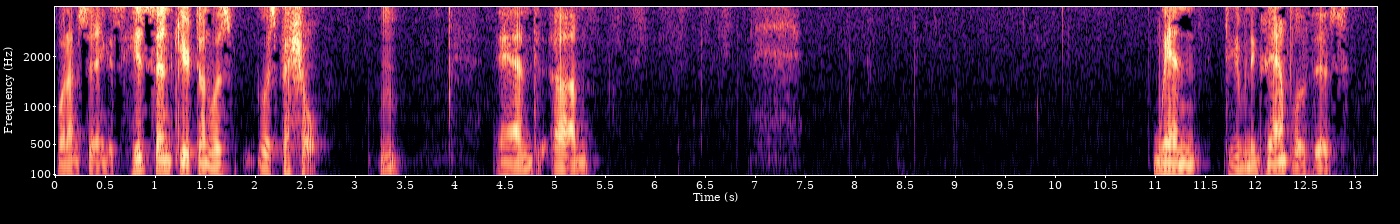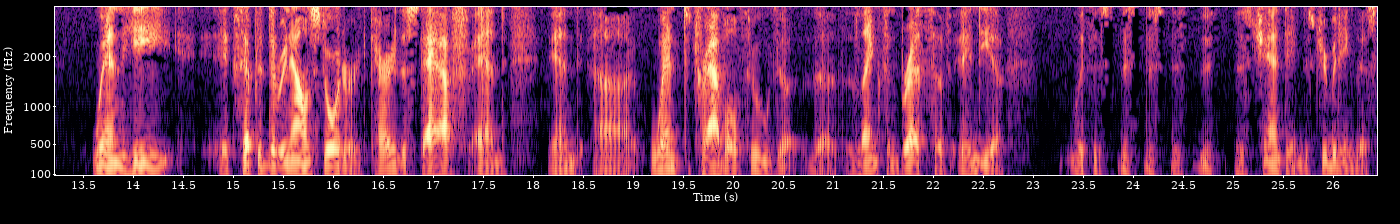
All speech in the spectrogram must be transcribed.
what I'm saying is his Sankirtan was, was special. Hmm? And um, when, to give an example of this, when he accepted the renounced order, carried the staff, and and uh, went to travel through the, the length and breadth of India with this this, this this, this, this chanting, distributing this.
